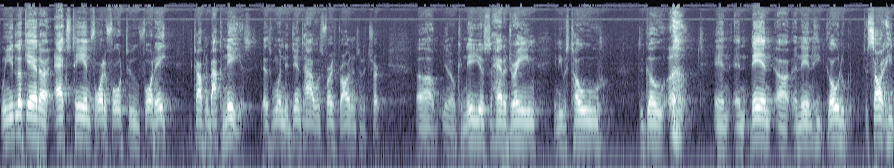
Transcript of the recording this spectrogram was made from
When you look at uh, Acts 10 44 to 48, you're talking about Cornelius. That's when the Gentile was first brought into the church. Uh, you know, Cornelius had a dream, and he was told to go, and and then uh, and then he go to, to sort. He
